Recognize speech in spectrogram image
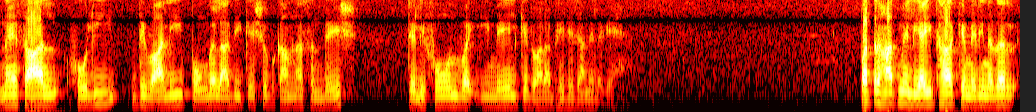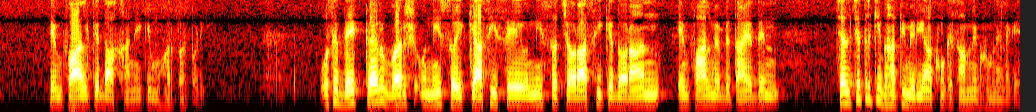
नए साल, होली, दिवाली, पोंगल आदि के शुभकामना संदेश टेलीफोन व ईमेल के द्वारा भेजे जाने लगे हैं। पत्र हाथ में लिया ही था कि मेरी नज़र इम्फाल के दाखाने की मुहर पर पड़ी। उसे देखकर वर्ष 1981 से 1984 के दौरान इम्फाल में बिताए दिन चलचित्र की भांति मेरी आँखों के सामने घूमने लगे।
